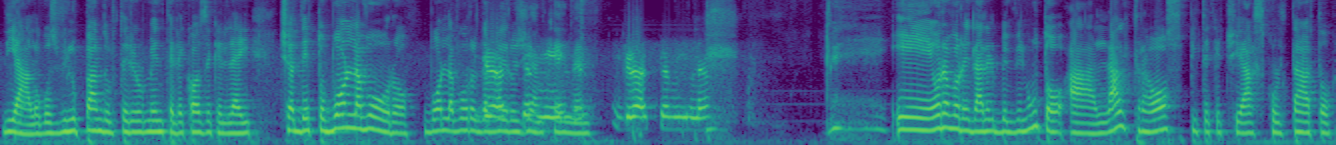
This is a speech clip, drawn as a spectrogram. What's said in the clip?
dialogo, sviluppando ulteriormente le cose che lei ci ha detto. Buon lavoro, buon lavoro davvero Gian Kennel. Grazie mille. E ora vorrei dare il benvenuto all'altra ospite che ci ha ascoltato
